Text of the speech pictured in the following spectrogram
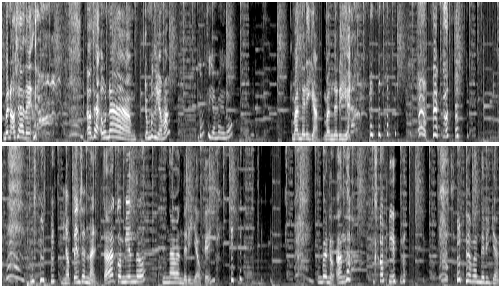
Bueno, o sea, de... o sea, una... ¿Cómo se llama? ¿Cómo se llama eso? Banderilla, banderilla. Perdón. No piensen mal. Estaba comiendo una banderilla, ¿ok? bueno, ando comiendo una banderilla.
